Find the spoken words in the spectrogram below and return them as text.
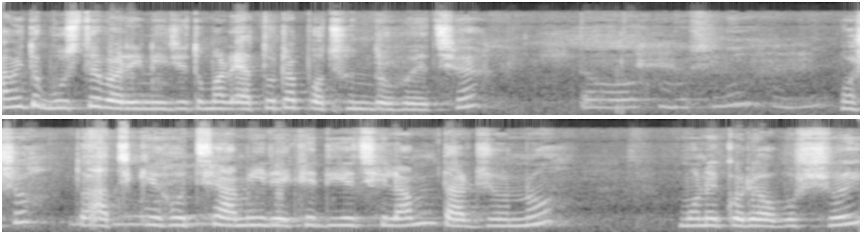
আমি তো বুঝতে পারিনি যে তোমার এতটা পছন্দ হয়েছে। তো বসো। তো আজকে হচ্ছে আমি রেখে দিয়েছিলাম তার জন্য মনে করে অবশ্যই।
